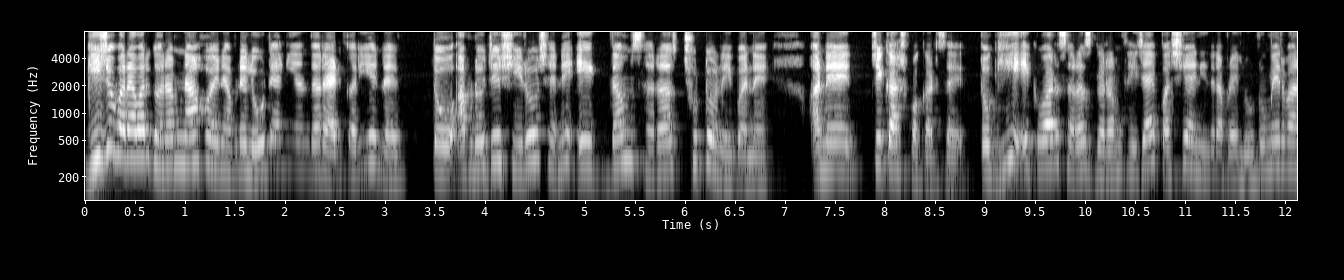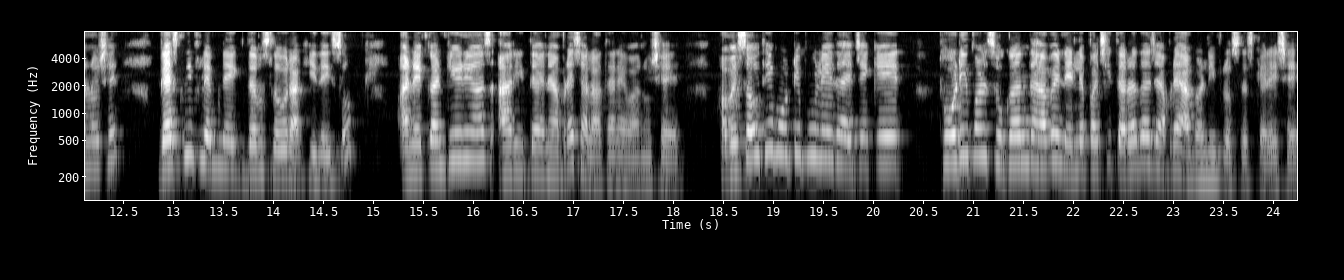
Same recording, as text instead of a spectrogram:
ઘી જો બરાબર ગરમ ના હોય ને આપણે લોટ એની અંદર એડ કરીએ ને તો આપણો જે શીરો છે ને એ એકદમ સરસ છૂટો નહીં બને અને ચિકાશ પકડશે. તો ઘી એકવાર સરસ ગરમ થઈ જાય પછી એની અંદર આપણે લોટ ઉમેરવાનો છે. ગેસની ફ્લેમને એકદમ સ્લો રાખી દઈશું અને કન્ટિન્યુઅસ આ રીતે એને આપણે ચલાવતા રહેવાનું છે. હવે સૌથી મોટી ભૂલ એ થાય છે કે થોડી પણ સુગંધ આવે ને એટલે પછી તરત જ આપણે આગળની પ્રોસેસ કરીએ છીએ.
